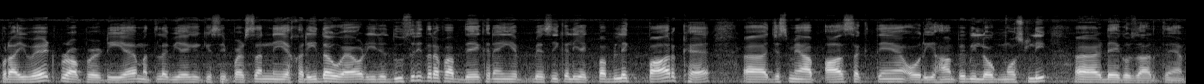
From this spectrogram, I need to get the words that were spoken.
प्राइवेट प्रॉपर्टी है। मतलब ये है कि किसी पर्सन ने ये ख़रीदा हुआ है और ये जो दूसरी तरफ़ आप देख रहे हैं, ये बेसिकली एक पब्लिक पार्क है जिसमें आप आ सकते हैं और यहाँ पर भी लोग मोस्टली डे गुजारते हैं।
